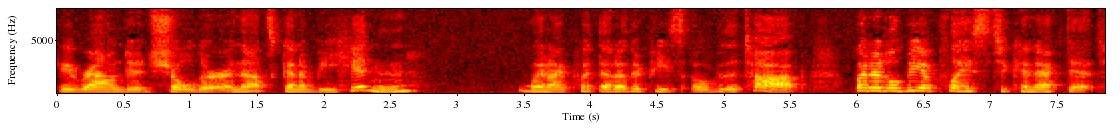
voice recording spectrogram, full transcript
a rounded shoulder and that's going to be hidden when I put that other piece over the top, but it'll be a place to connect it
